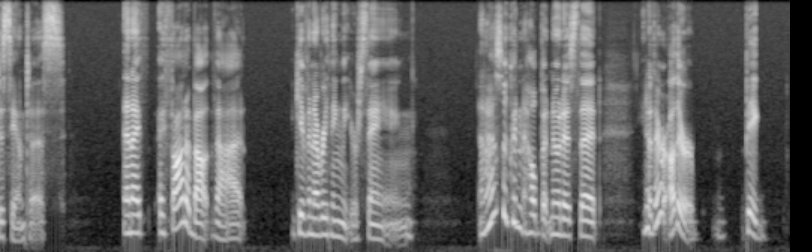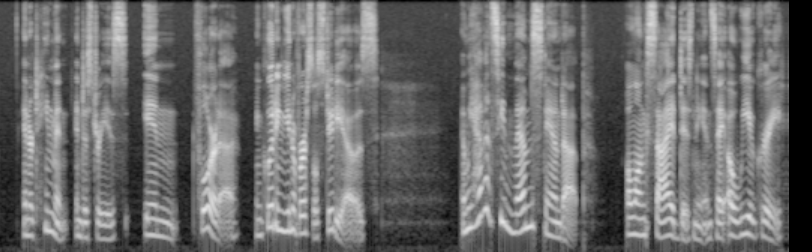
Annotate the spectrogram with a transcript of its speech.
DeSantis. And I, I thought about that given everything that you're saying. And I also couldn't help but notice that, you know, there are other big entertainment industries in Florida, including Universal Studios. And we haven't seen them stand up alongside Disney and say, oh, we agree.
